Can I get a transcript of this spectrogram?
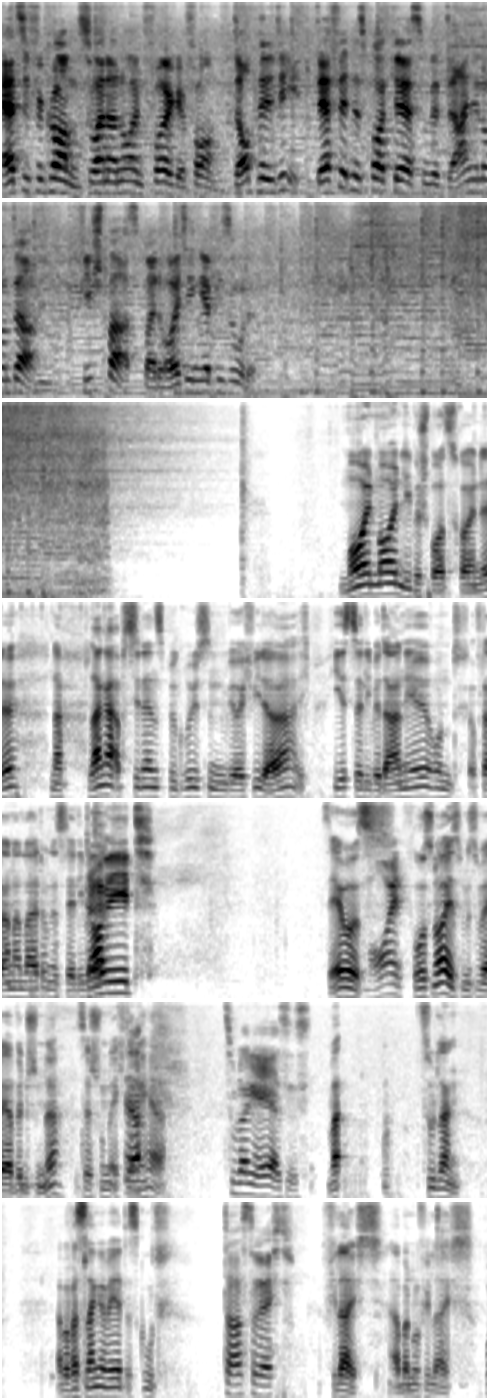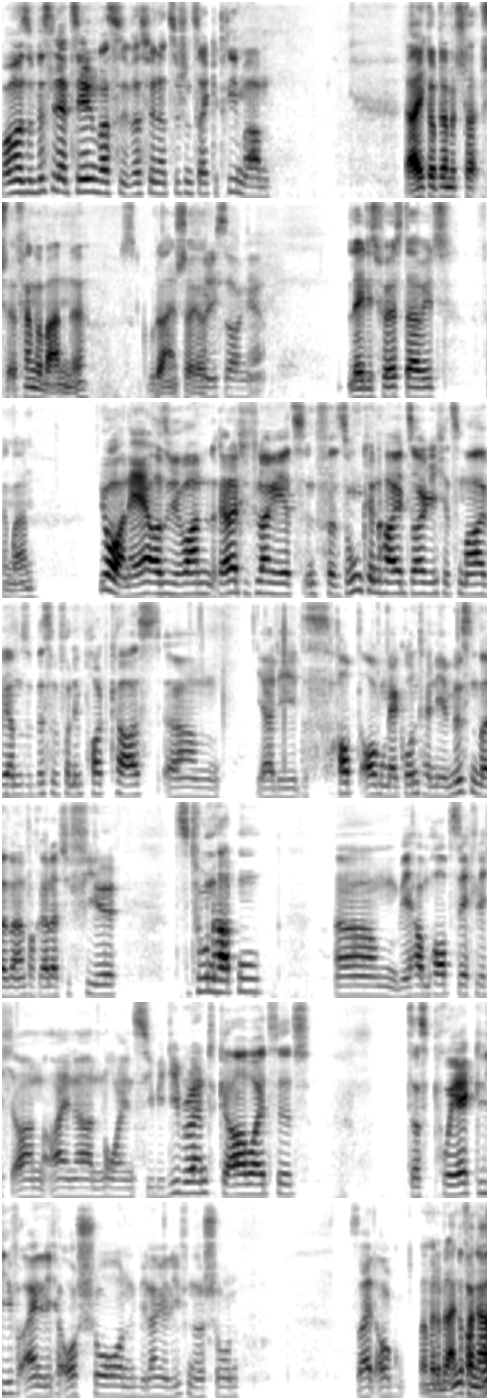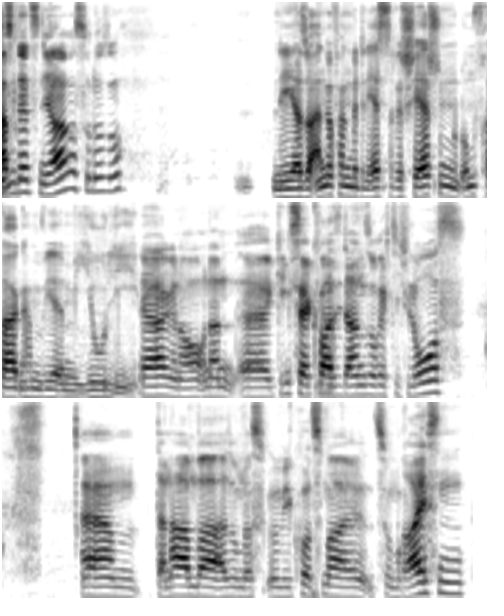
Herzlich willkommen zu einer neuen Folge von Doppel D, der Fitness-Podcast mit Daniel und David. Viel Spaß bei der heutigen Episode. Moin, moin, liebe Sportsfreunde. Nach langer Abstinenz begrüßen wir euch wieder. Ich, hier ist der liebe Daniel und auf der anderen Leitung ist der liebe David. Servus. Moin. Frohes Neues müssen wir ja wünschen, ne? Ist ja schon echt Ja. lange her. Zu lange her ist es. Wa zu lang. Aber was lange währt, ist gut. Da hast du recht. Vielleicht, aber nur vielleicht. Wollen wir so ein bisschen erzählen, was, was wir in der Zwischenzeit getrieben haben, Ja, ich glaube, damit fangen wir mal an, ne? Das ist ein guter Einsteiger. würde ich sagen, ja. Ladies first, David. Fangen wir an. Ja, nee, also wir waren relativ lange jetzt in Versunkenheit, sage ich jetzt mal. Wir haben so ein bisschen von dem Podcast ähm, ja, die, das Hauptaugenmerk runternehmen müssen, weil wir einfach relativ viel zu tun hatten. Ähm, wir haben hauptsächlich an einer neuen CBD-Brand gearbeitet. Das Projekt lief eigentlich auch schon, wie lange lief denn das schon? Seit August, Wann wir damit angefangen August haben? letzten Jahres oder so? Nee, also angefangen mit den ersten Recherchen und Umfragen haben wir im Juli. Ja, genau. Und dann äh, ging es ja quasi dann so richtig los. Ähm, dann haben wir, also um das irgendwie kurz mal zu umreißen,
